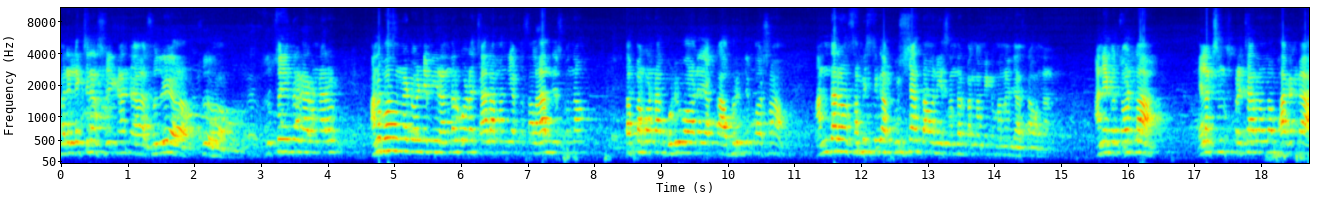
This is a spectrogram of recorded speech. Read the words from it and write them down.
మరి లెక్చరర్ శ్రీకాంత్ ఆ, గారు ఉన్నారు. అనుభవం ఉన్నటువంటి మీరందరూ కూడా చాలా మంది యొక్క సలహాలు తీసుకుందాం. తప్పకుండా గుడివాడ యొక్క అభివృద్ధి కోసం అందరం సమిష్టిగా కృషి చేద్దామని ఈ సందర్భంగా మీకు మనం చేస్తూ ఉన్నాను. అనేక చోట్ల ఎలక్షన్స్ ప్రచారంలో భాగంగా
